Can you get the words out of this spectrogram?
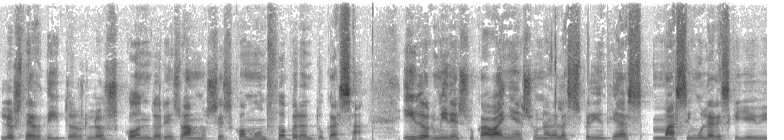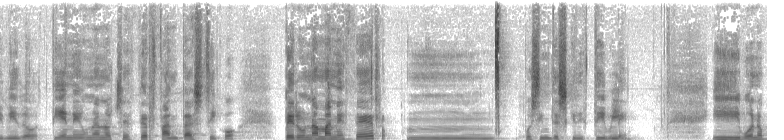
los cerditos, los cóndores, vamos, es como un zoo en tu casa. Y dormir en su cabaña es una de las experiencias más singulares que yo he vivido. Tiene un anochecer fantástico, pero un amanecer mmm, pues indescriptible. Y bueno,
